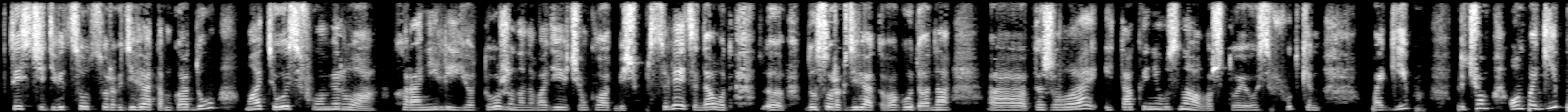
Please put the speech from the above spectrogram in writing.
В 1949 году мать Иосифа умерла. Хоронили ее тоже на Новодевичьем кладбище. Представляете, да, вот э, до 49 года она э, дожила и так и не узнала, что Иосиф Уткин погиб. Причем он погиб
